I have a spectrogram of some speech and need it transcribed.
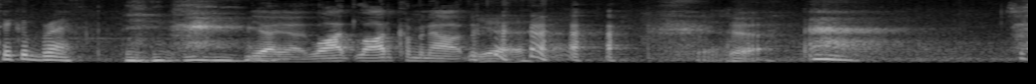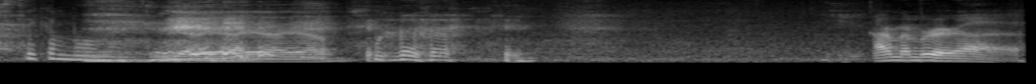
Take a breath. Yeah, yeah. Lot lot coming out. Yeah. yeah. Just take a moment. Yeah, yeah, yeah, yeah. I remember. Uh,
